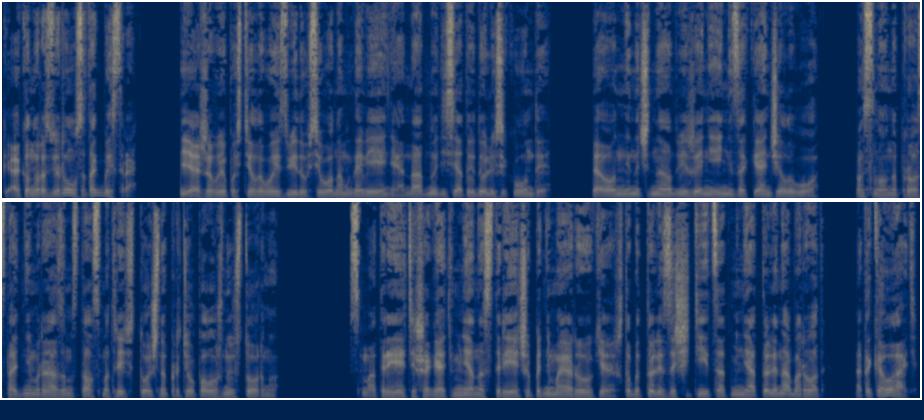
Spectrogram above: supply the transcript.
Как он развернулся так быстро? Я же выпустил его из виду всего на мгновение, на одну десятую долю секунды. А он не начинал движение и не заканчивал его, он словно просто одним разом стал смотреть в точно противоположную сторону. Смотреть и шагать мне навстречу, поднимая руки, чтобы то ли защититься от меня, то ли наоборот, атаковать.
